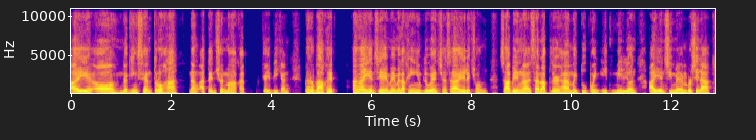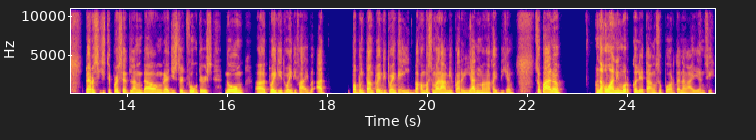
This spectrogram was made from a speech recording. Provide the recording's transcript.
ay ah, naging sentro ha ng atensyon mga ka- kaibigan. Pero bakit? Ang INC ay may malaking impluensya sa eleksyon. Sabi nga sa Rappler ha, may 2.8 million INC members sila, pero 60% lang daw ang registered voters noong ah, 2025 at papuntang 2028, baka mas marami pa riyan mga kaibigan. So paano nakuha ni Morcoleta ang suporta ng INC?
